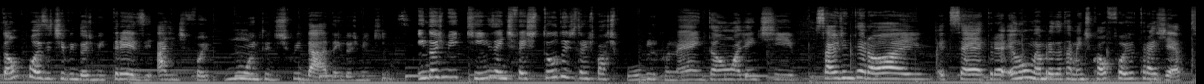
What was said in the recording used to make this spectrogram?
tão positiva em 2013, a gente foi muito descuidada em 2015. Em 2015 a gente fez tudo de transporte público, né? Então a gente saiu de Niterói, etc. Eu não lembro exatamente qual foi o trajeto.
